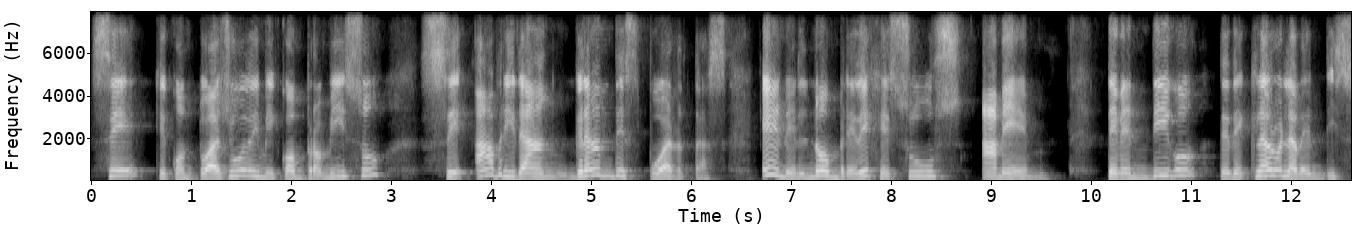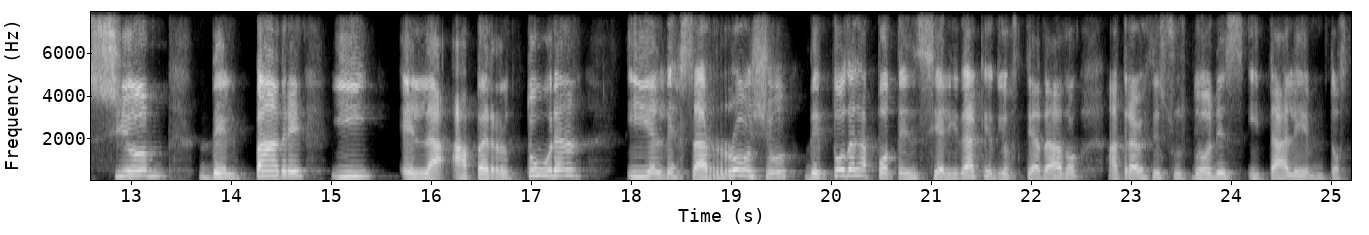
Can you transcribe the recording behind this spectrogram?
Sé que con tu ayuda y mi compromiso se abrirán grandes puertas. En el nombre de Jesús, amén. Te bendigo, te declaro en la bendición del Padre y en la apertura y el desarrollo de toda la potencialidad que Dios te ha dado a través de sus dones y talentos.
